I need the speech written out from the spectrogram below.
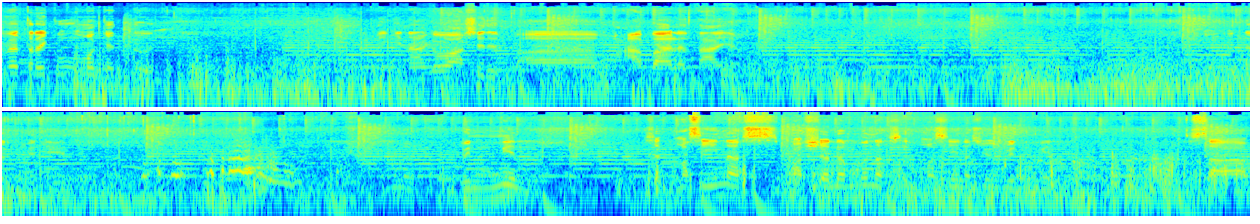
Mamaya try kong umakyat doon. May ginagawa kasi din, uh, maabala tayo. Ganda naman dito. Ano, Windmill. Sa Masinas. Pasyalan mo na. Sa Masinas yung windmill. Sa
